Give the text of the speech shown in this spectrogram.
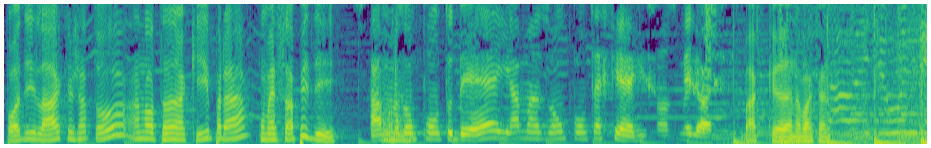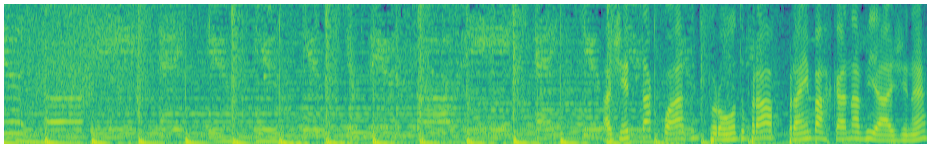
Pode ir lá que eu já tô anotando aqui pra começar a pedir. Amazon.de e Amazon.fr são as melhores. Bacana, bacana. A gente tá quase pronto pra embarcar na viagem, né?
